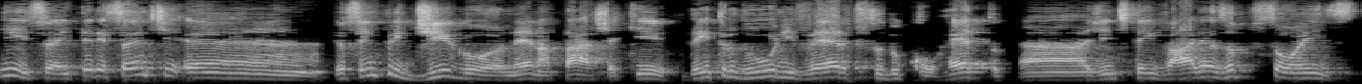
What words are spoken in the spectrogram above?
Isso, é interessante. É... Eu sempre digo, né, Natasha, que dentro do universo do correto, a gente tem várias opções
